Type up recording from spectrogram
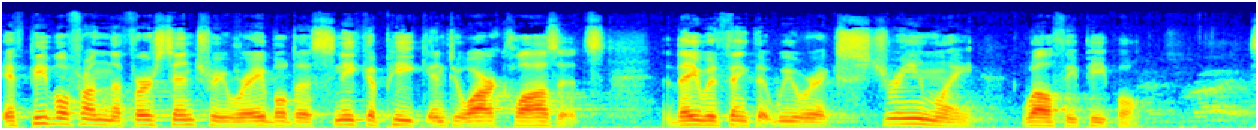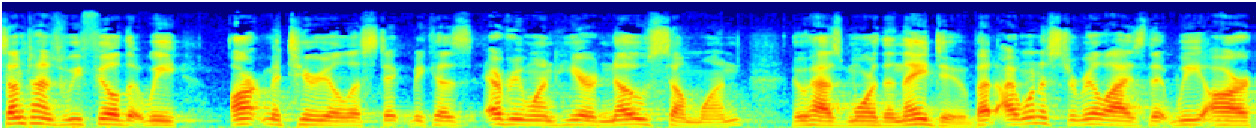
If people from the first century were able to sneak a peek into our closets, they would think that we were extremely wealthy people. Sometimes we feel that we aren't materialistic because everyone here knows someone who has more than they do. But I want us to realize that we are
